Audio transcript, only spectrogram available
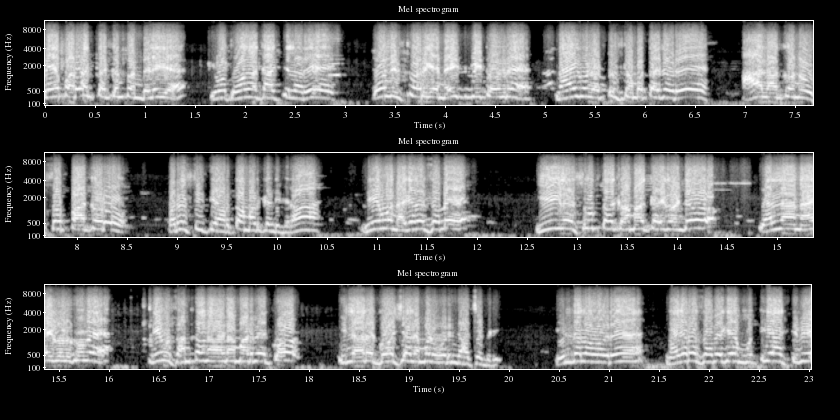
ಪೇಪರ್ ಹಾಕ್ತಕ್ಕಂತ ಒಂದ್ ಬೆಳಿಗ್ಗೆ ಇವತ್ತು ಹೋಗಕ್ ಆಗ್ತಿಲ್ಲ ರೀ. ಪೊಲೀಸ್ನವ್ರಿಗೆ ನೈಟ್ ಬೀಟ್ ಹೋದ್ರೆ ನಾಯಿಗಳು ಅಟ್ಟಿಸ್ಕೊಂಡ್ ಬರ್ತಾ ಇದಾವ್ರಿ ಹಾಲ್ ಹಾಕೋನು, ಸೊಪ್ಪು ಹಾಕೋರು. ಪರಿಸ್ಥಿತಿ ಅರ್ಥ ಮಾಡ್ಕೊಂಡಿದ್ದೀರಾ? ನೀವು ನಗರಸಭೆ ಈಗಲೇ ಸೂಕ್ತ ಕ್ರಮ ಕೈಗೊಂಡು ಎಲ್ಲಾ ನಾಯಿಗಳಿಗೂ ನೀವು ಸಂತಾನಹರಣ ಮಾಡಬೇಕು. ಇಲ್ಲಾದ್ರೆ ಗೋಶಾಲೆ ಮಾಡಿ ಊರಿಂದ ಆಚೆ ಬಿಡಿ. ಇಲ್ದಲ್ಲ ಹೋದ್ರೆ ನಗರಸಭೆಗೆ ಮುತ್ತಿಗೆ ಹಾಕ್ತಿವಿ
